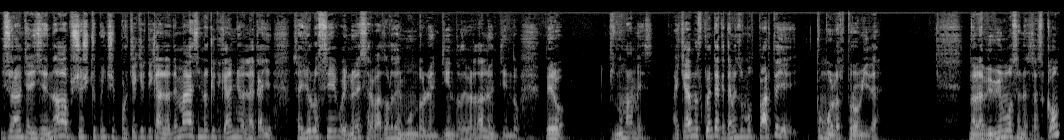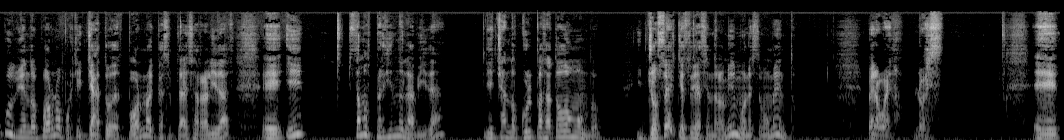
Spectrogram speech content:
y solamente dices, no, pues es que pinche, ¿por qué critican a los demás y no critican a los niños de la calle? O sea, yo lo sé, güey, no eres salvador del mundo, lo entiendo, de verdad lo entiendo. Pero, pues no mames, hay que darnos cuenta que también somos parte como los pro vida. Nos la vivimos en nuestras compus viendo porno porque ya todo es porno, hay que aceptar esa realidad. Eh, y estamos perdiendo la vida y echando culpas a todo mundo yo sé que estoy haciendo lo mismo en este momento. Pero bueno, lo es. Eh,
